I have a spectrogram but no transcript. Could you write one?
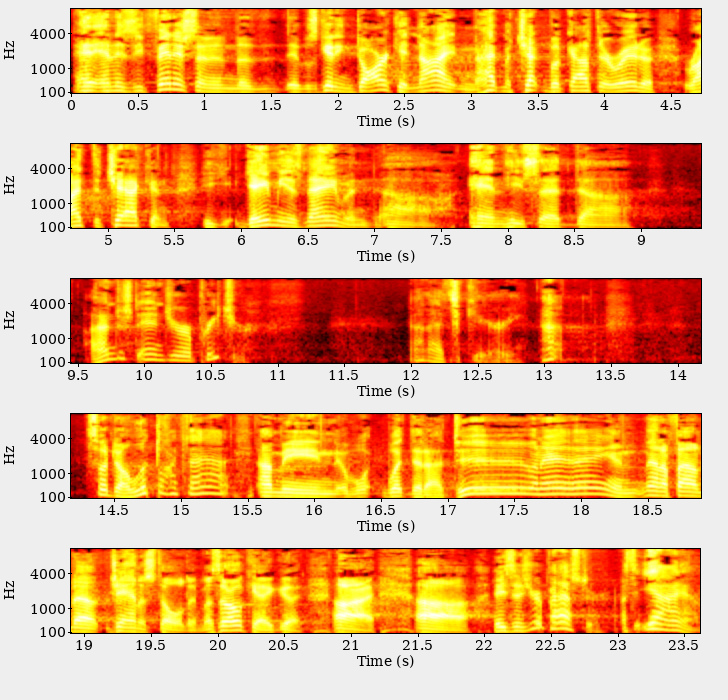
And, and as he finished, and the, it was getting dark at night, and I had my checkbook out there ready to write the check, and he gave me his name, and uh, and he said, uh, "I understand you're a preacher." Now that's scary. So do I look like that? I mean, what, what, did I do and anything? And then I found out Janice told him. I said, okay, good. All right. Uh, he says, you're a pastor. I said, yeah, I am.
